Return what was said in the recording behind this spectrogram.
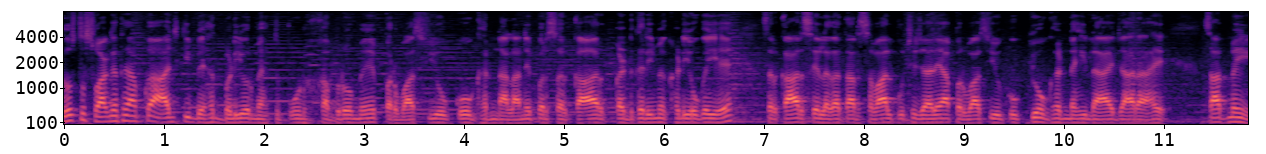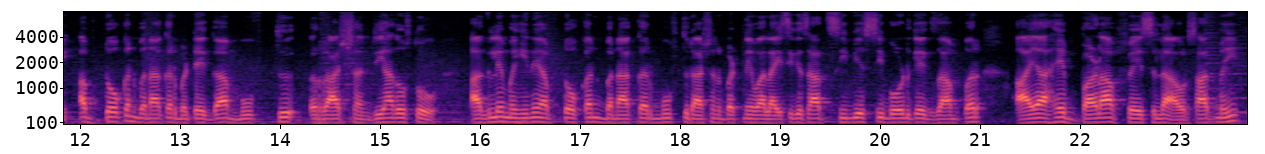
दोस्तों, स्वागत है आपका आज की बेहद बड़ी और महत्वपूर्ण खबरों में। प्रवासियों को घर न लाने पर सरकार कटघरी में खड़ी हो गई है। सरकार से लगातार सवाल पूछे जा रहे हैं प्रवासियों को क्यों घर नहीं लाया जा रहा है? साथ में ही, अब टोकन बनाकर बटेगा मुफ़्त राशन। जी हाँ दोस्तों, अगले महीने अब टोकन बनाकर मुफ़्त राशन बटने वाला इसी के साथ सीबीएसई बोर्ड के एग्ज़ाम पर आया है बड़ा फैसला और साथ में ही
